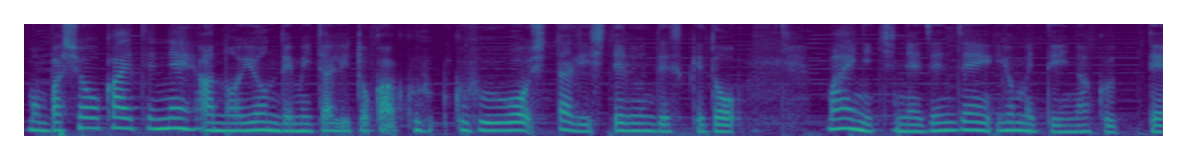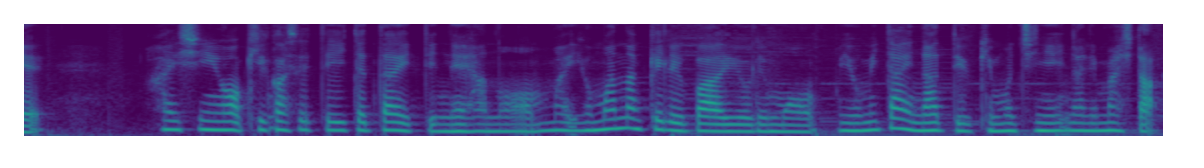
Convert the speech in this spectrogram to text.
まあ、場所を変えてねあの読んでみたりとか工夫をしたりしてるんですけど毎日ね全然読めていなくって配信を聞かせていただいてねあの、まあ、読まなければよりも読みたいなっていう気持ちになりました。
